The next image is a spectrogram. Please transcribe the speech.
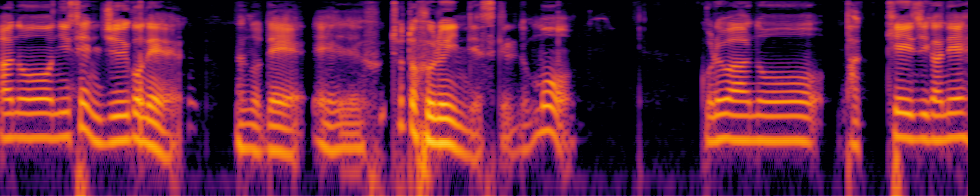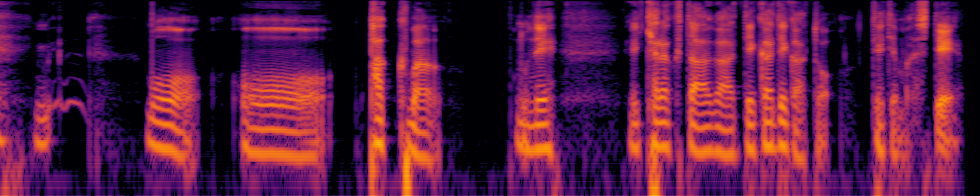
あの2015年なので、えー、ちょっと古いんですけれども、これはあのパッケージがね、もう、パックマンのね、キャラクターがデカデカと出てまして、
